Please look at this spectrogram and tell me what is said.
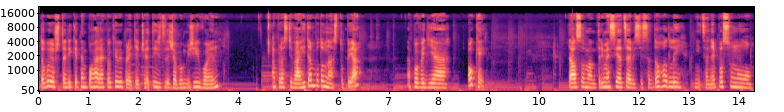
To bude už vtedy, keď ten pohár ako keby pretečie tých žabomyších vojen, a proste váhy tam potom nastúpia a povedia OK, dal som vám 3 mesiace, aby ste sa dohodli, nič sa neposunulo,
